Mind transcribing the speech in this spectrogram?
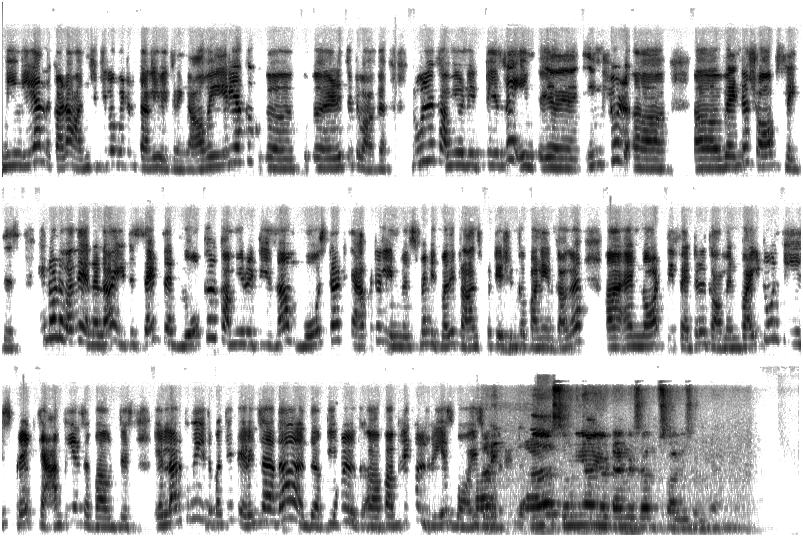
நீங்க ஏன் அந்த கடை அஞ்சு கிலோமீட்டர் தள்ளி வைக்கிறீங்க. அவன் ஏரியாவுக்கு uh, uh, எடுத்துட்டு வாங்க. Rural கம்யூனிட்டிஸ்ல include vendor shops like this இன்னொன்னு வந்து என்னன்னா it is set that local communities தான் மோஸ்டா கேபிட்டல் இன்வெஸ்ட்மெண்ட் இது மாதிரி டிரான்ஸ்போர்டேஷனுக்கு பண்ணியிருக்காங்க. And not the federal government why don't the spread campaigns about this எல்லாருக்குமே இத பத்தி தெரிஞ்சாதான் the people uh, public will raise voice Sorry, uh, Sonia, your time is up. Sorry, Sonia.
